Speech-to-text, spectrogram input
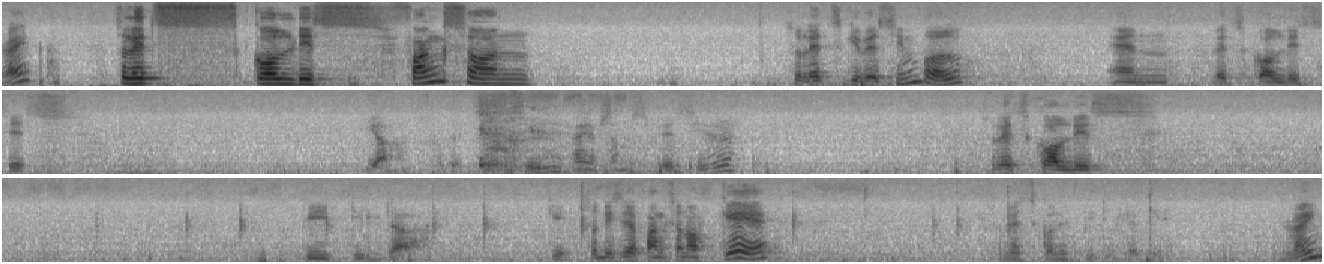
right. So let's call this function. So let's give a symbol and let's call this is yeah. So let's see I have some space here. So let's call this p tilde k. So this is a function of k. So let's call it p tilde k, right?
